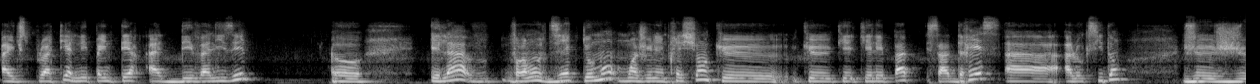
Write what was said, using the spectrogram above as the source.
à exploiter, elle n'est pas une terre à dévaliser. Euh, et là, vraiment directement, moi j'ai l'impression que, que, que, les papes s'adressent à, à l'Occident. Je je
